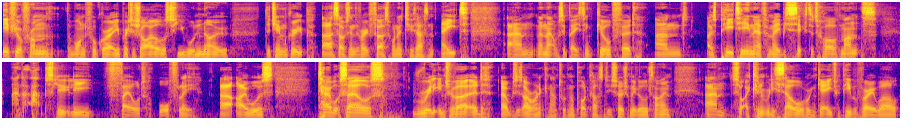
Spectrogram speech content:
if you're from the wonderful grey British Isles, you will know the gym group. Uh, so, I was in the very first one in 2008, um, and that was based in Guildford. And I was PTing there for maybe six to 12 months, and I absolutely failed awfully. Uh, I was terrible at sales, really introverted, uh, which is ironic now talking on podcasts and do social media all the time. Um, so I couldn't really sell or engage with people very well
